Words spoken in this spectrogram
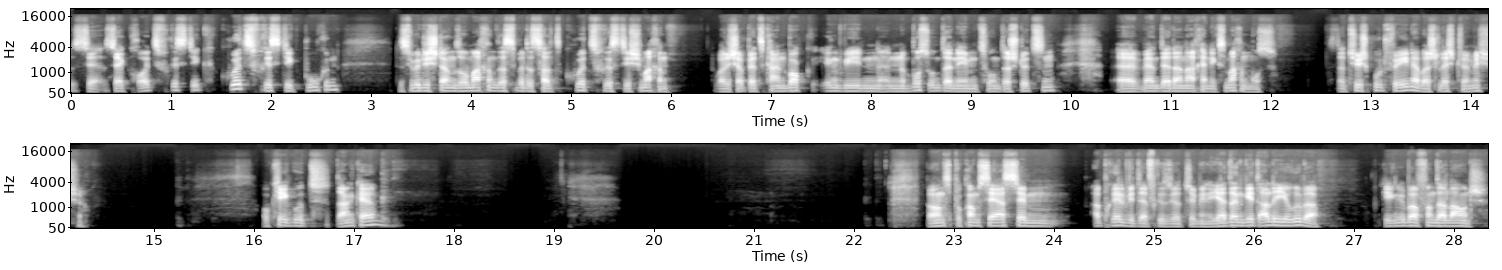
sehr, sehr kreuzfristig, kurzfristig buchen. Das würde ich dann so machen, dass wir das halt kurzfristig machen weil ich habe jetzt keinen Bock, irgendwie ein, ein Busunternehmen zu unterstützen, äh, während der dann nachher nichts machen muss. Ist natürlich gut für ihn, aber schlecht für mich. Okay, gut, danke. Bei uns bekommst du erst im April wieder Friseurtermine. Ja, dann geht alle hier rüber. Gegenüber von der Lounge.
